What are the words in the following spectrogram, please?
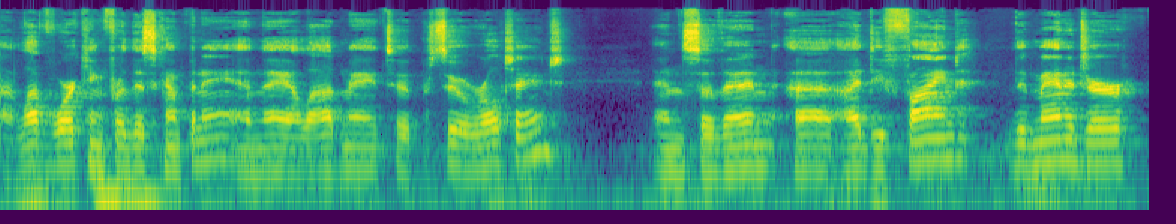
I love working for this company, and they allowed me to pursue a role change. And so then uh, I defined the manager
